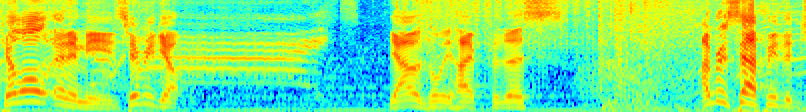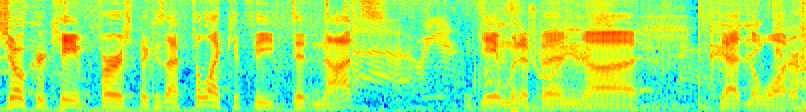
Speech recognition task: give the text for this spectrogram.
Kill all enemies. Here we go. Yeah, I was really hyped for this. I'm just happy that Joker came first because I feel like if he did not, the game would have been uh, dead in the water.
